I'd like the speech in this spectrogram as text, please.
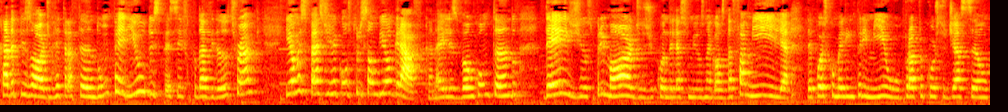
cada episódio retratando um período específico da vida do Trump e é uma espécie de reconstrução biográfica, né? Eles vão contando desde os primórdios de quando ele assumiu os negócios da família, depois como ele imprimiu o próprio curso de ação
